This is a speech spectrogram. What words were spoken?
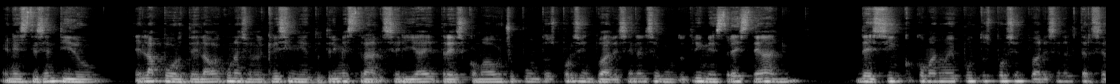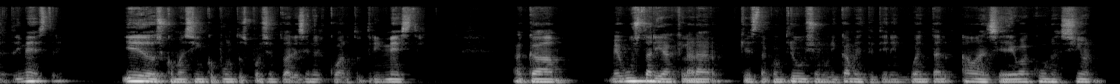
En este sentido, el aporte de la vacunación al crecimiento trimestral sería de 3,8 puntos porcentuales en el segundo trimestre de este año, de 5,9 puntos porcentuales en el tercer trimestre y de 2,5 puntos porcentuales en el cuarto trimestre. Acá me gustaría aclarar que esta contribución únicamente tiene en cuenta el avance de vacunación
